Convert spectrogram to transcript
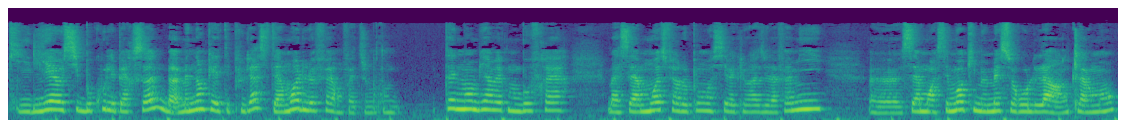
qui liait aussi beaucoup les personnes, bah, maintenant qu'elle était plus là, c'était à moi de le faire en fait. Je m'entends tellement bien avec mon beau-frère, bah, c'est à moi de faire le pont aussi avec le reste de la famille. Euh, c'est à moi, c'est moi qui me mets ce rôle-là, hein, clairement.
